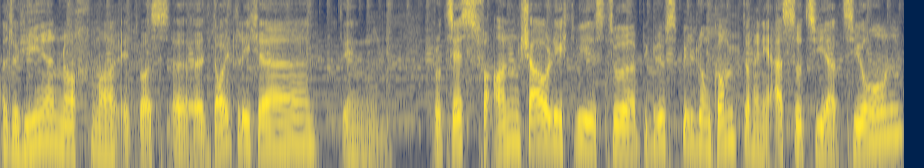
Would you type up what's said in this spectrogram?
Also hier nochmal etwas äh, deutlicher den Prozess veranschaulicht, wie es zur Begriffsbildung kommt, durch eine Assoziation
